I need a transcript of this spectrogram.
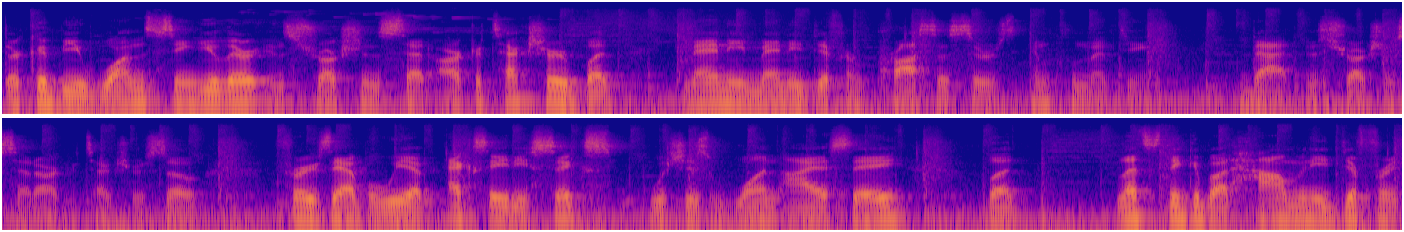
there could be one singular instruction set architecture, but many, many different processors implementing that instruction set architecture. So for example, we have x86, which is one ISA, but let's think about how many different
